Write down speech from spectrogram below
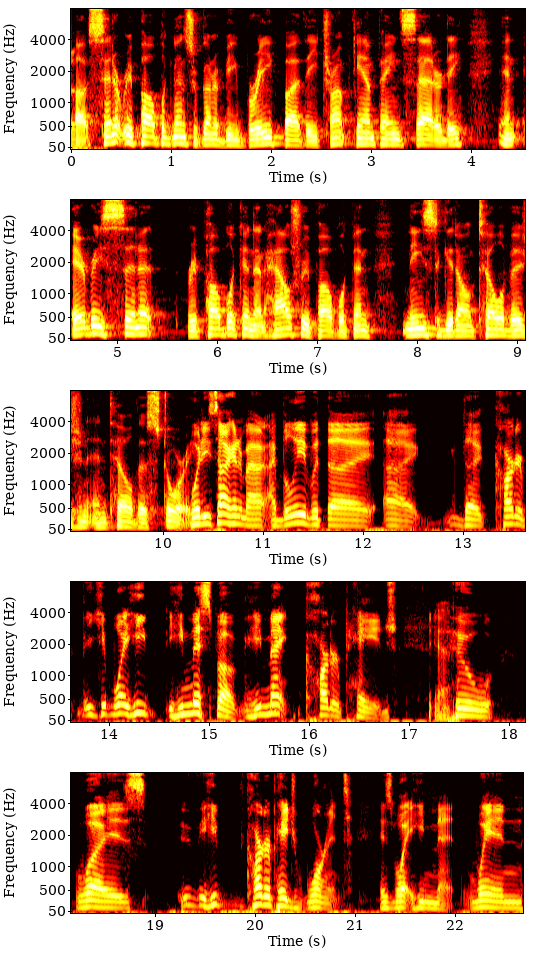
about. uh, Senate Republicans are going to be briefed by the Trump campaign Saturday, and every Senate Republican and House Republican needs to get on television and tell this story. What he's talking about, I believe, with the uh, the Carter, he, what he he misspoke. He meant Carter Page, Yeah. who was he Carter Page warrant is what he meant when.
